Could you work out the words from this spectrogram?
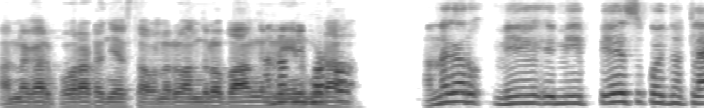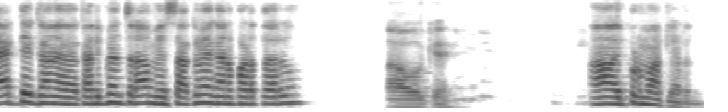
అన్నగారు పోరాటం చేస్తా ఉన్నారు. అందులో భాగంగా నేను కూడా అన్నగారు మీ మీ పేస్ కొంచెం క్లారిటీ కనిపించరా? మీ సగమే కనపడతారు. ఆ, ఓకే. ఆ ఇప్పుడు మాట్లాడండి.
